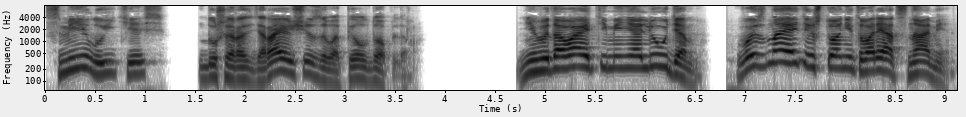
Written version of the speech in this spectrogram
«Смилуйтесь», — душераздирающе завопил Доплер. «Не выдавайте меня людям! Вы знаете, что они творят с нами?»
